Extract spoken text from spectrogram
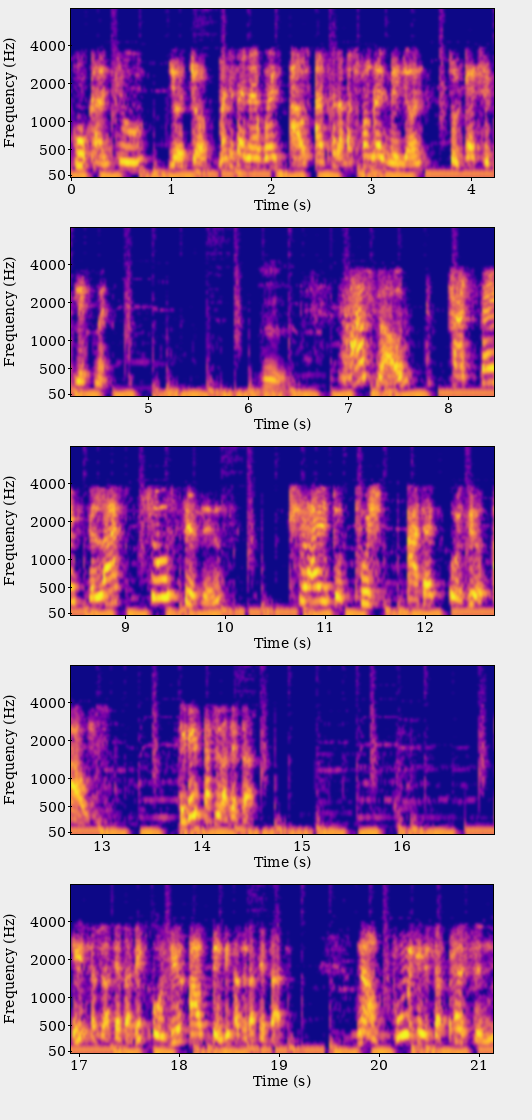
who can do your job. Manchester United went out and spent about 100 million to get replacement. Hmm. Arsenal has spent the last two seasons trying to push Arteta Ozil out. It didn't start with Arteta. It didn't start with Arteta. This Ozil out thing didn't start with Arteta. Now, who is the person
